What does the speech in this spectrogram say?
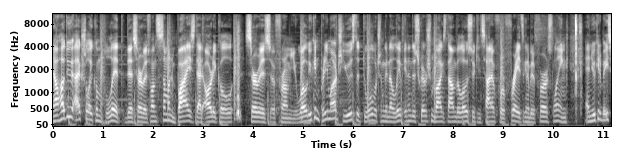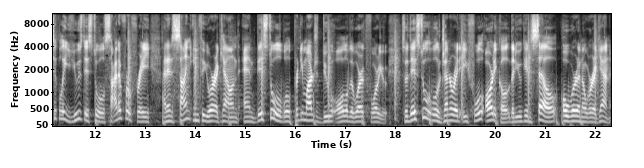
now how do you actually complete this service once someone buys that article service from you? Well you can pretty much use the tool which I'm gonna leave in the description box down below so you can sign up for free. It's gonna be the first link. And you can basically use this tool sign up for free and then sign into your account and this tool will pretty much do all of the work for you. So this tool tool will generate a full article that you can sell over and over again.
